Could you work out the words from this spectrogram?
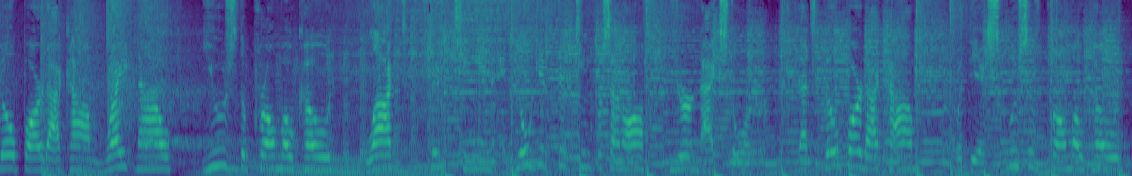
BuiltBar.com right now, use the promo code LOCKED15, and you'll get 15% off your next order. That's BuiltBar.com with the exclusive promo code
